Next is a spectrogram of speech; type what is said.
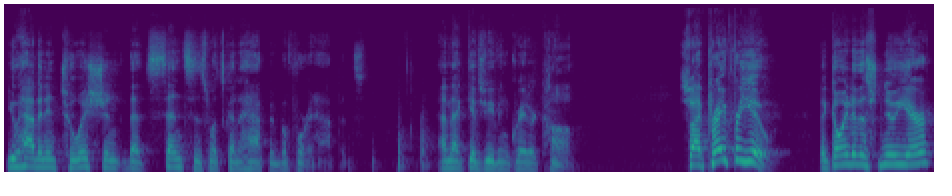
you have an intuition that senses what's going to happen before it happens. And that gives you even greater calm. So I pray for you that going to this new year,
